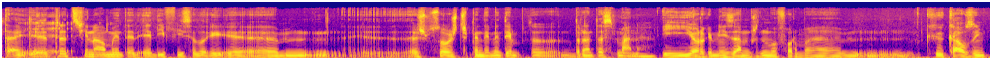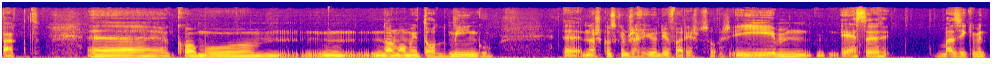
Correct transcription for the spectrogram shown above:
Tem. tradicionalmente é, é difícil as pessoas despenderem tempo de, durante a semana e organizarmos de uma forma um, que cause impacto uh, como hum, normalmente ao domingo, uh, nós conseguimos reunir várias pessoas. E um, essa, basicamente,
